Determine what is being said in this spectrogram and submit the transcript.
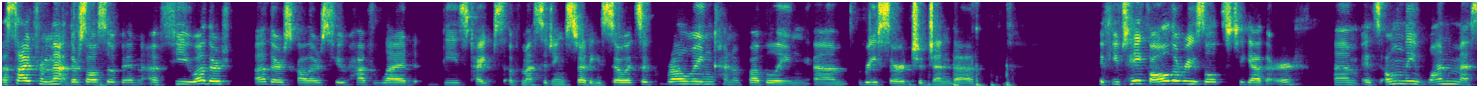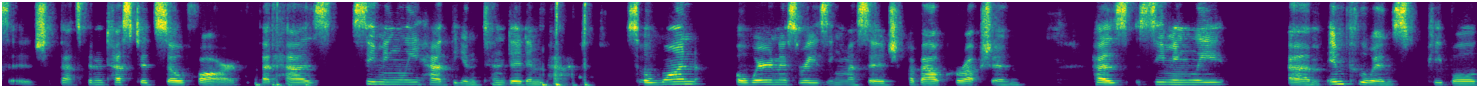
aside from that, there's also been a few other other scholars who have led these types of messaging studies. So it's a growing kind of bubbling um, research agenda. If you take all the results together, um, it's only one message that's been tested so far that has seemingly had the intended impact. So one awareness raising message about corruption has seemingly um, people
